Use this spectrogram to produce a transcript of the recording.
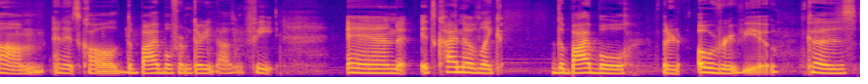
um, and it's called "The Bible from Thirty Thousand Feet," and it's kind of like the Bible but an overview because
